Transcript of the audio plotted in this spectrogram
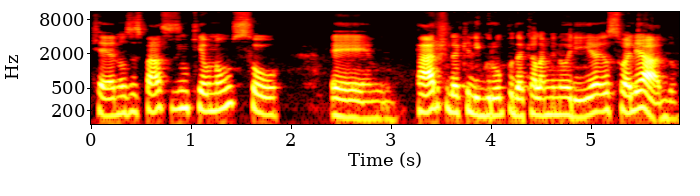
que é nos espaços em que eu não sou é, parte daquele grupo, daquela minoria, eu sou aliado.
